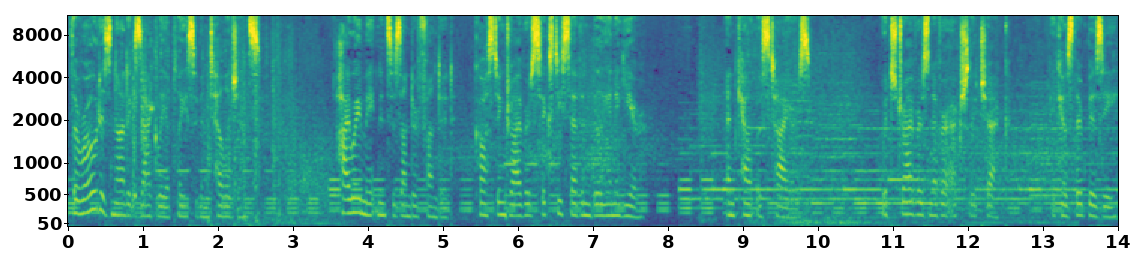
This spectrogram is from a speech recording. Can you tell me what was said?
The road is not exactly a place of intelligence. Highway maintenance is underfunded, costing drivers 67 billion a year, and countless tires, which drivers never actually check because they're busy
